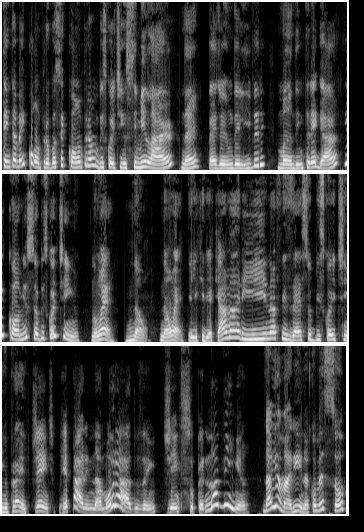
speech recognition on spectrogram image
Tem também como compra, você compra um biscoitinho similar, né? Pede aí um delivery, manda entregar e come o seu biscoitinho, não é? Não. Não é. Ele queria que a Marina fizesse o biscoitinho para ele. Gente, reparem, namorados, hein? Gente super novinha. Daí a Marina começou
